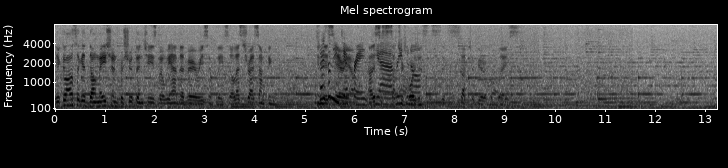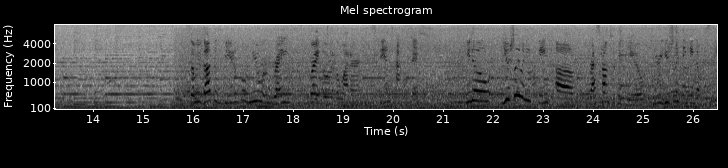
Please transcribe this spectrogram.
You can also get Dalmatian prosciutto and cheese, but we had that very recently. So let's try something in try this something area. different. Oh, this Yeah, is such regional. a gorgeous. It's, it's such a beautiful place. So we've got this beautiful view. We're right, right over the water. It's fantastic. You know, usually when you think of restaurants with a view, you're usually thinking of the sea.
